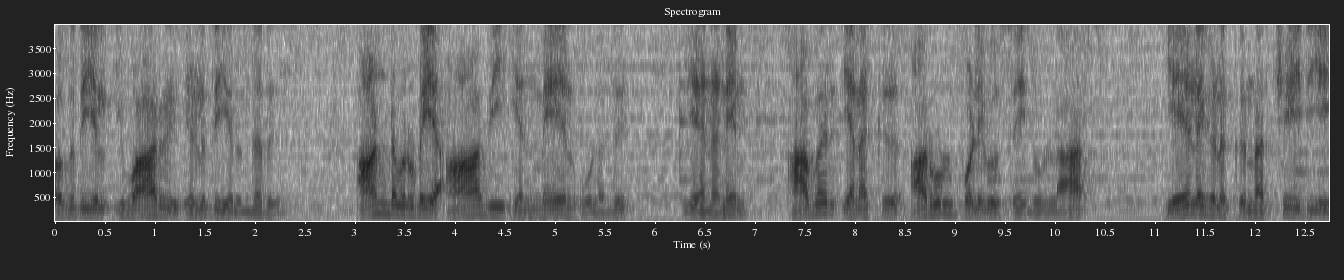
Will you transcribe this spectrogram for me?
பகுதியில் இவ்வாறு எழுதியிருந்தது. ஆண்டவருடைய ஆவி என்மேல் உள்ளது. ஏனெனில் அவர் எனக்கு அருள் பொழிவு செய்துள்ளார். ஏழைகளுக்கு நற்செய்தியை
